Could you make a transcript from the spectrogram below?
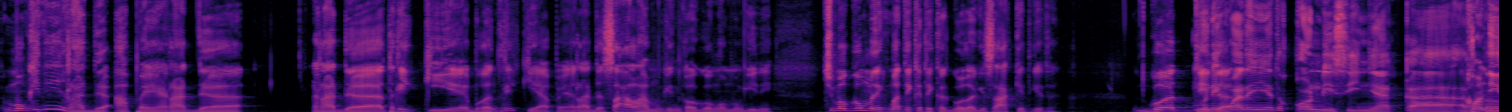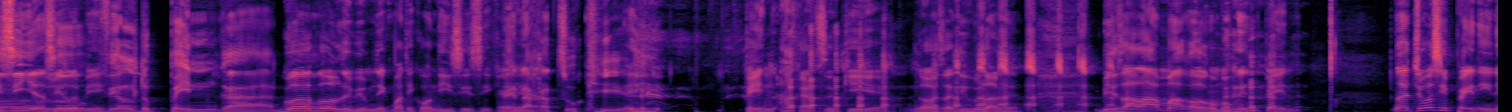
mungkin ini rada apa ya? Rada rada tricky ya, bukan tricky apa ya? Rada salah mungkin kalau gue ngomong gini. Cuma gue menikmati ketika gue lagi sakit gitu. gue tidak Menikmatinya itu kondisinya kah? Atau Kondisinya sih lebih. Feel the pain kah? gue gue lebih menikmati kondisi sih kayak Akatsuki. pain Akatsuki ya nggak usah diulang ya bisa lama kalau ngomongin pain nah cuma si pain ini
